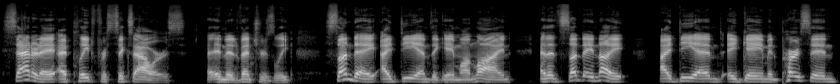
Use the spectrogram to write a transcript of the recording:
Saturday, I played for six hours in Adventures League. Sunday, I DM'd a game online, and then Sunday night, I DM'd a game in person.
